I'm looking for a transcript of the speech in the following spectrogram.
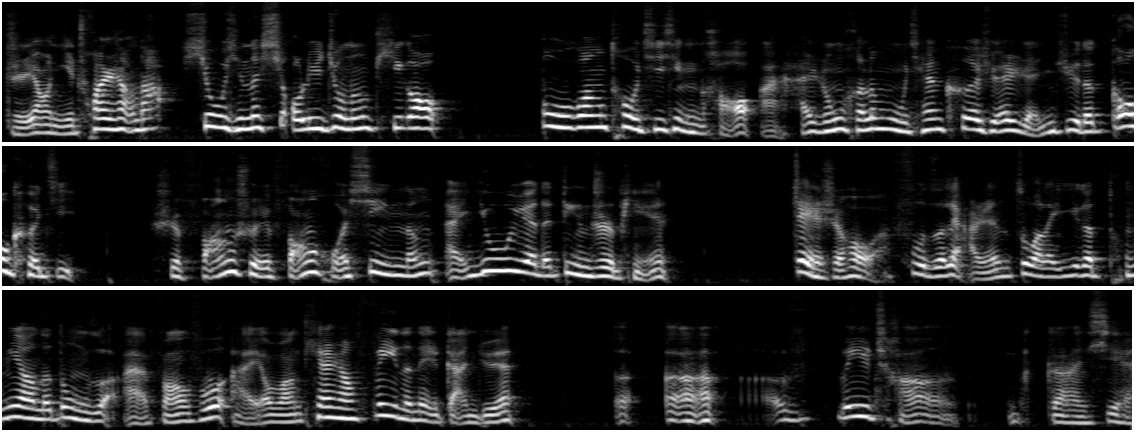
只要你穿上它，修行的效率就能提高。不光透气性好，哎，还融合了目前科学忍具的高科技，是防水防火性能哎优越的定制品。这时候啊，父子俩人做了一个同样的动作，哎，仿佛哎要往天上飞的那感觉。呃呃呃，非常感谢。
